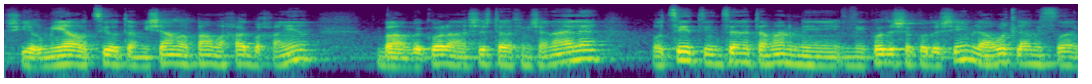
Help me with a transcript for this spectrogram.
שירמיה הוציא אותה משם פעם אחת בחיים, בכל הששת אלפים שנה האלה, הוציא את צנצנת המן מקודש הקודשים להראות לעם ישראל.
